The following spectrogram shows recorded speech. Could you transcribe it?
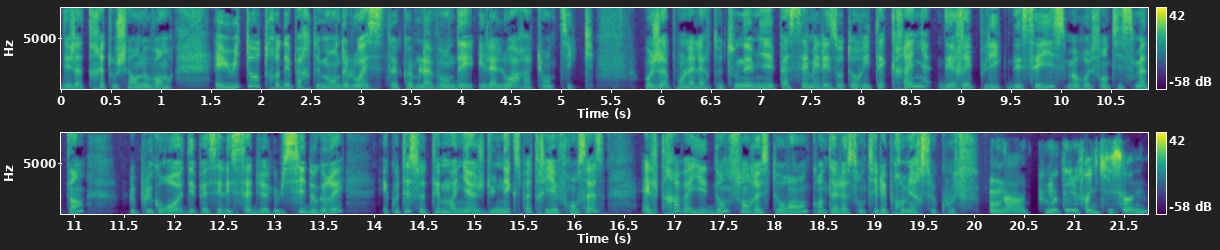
déjà très touché en novembre, et huit autres départements de l'Ouest comme la Vendée et la Loire-Atlantique. Au Japon, l'alerte tsunami est passée, mais les autorités craignent des répliques des séismes ressentis ce matin. Le plus gros a dépassé les 7,6 degrés. Écoutez ce témoignage d'une expatriée française. Elle travaillait dans son restaurant quand elle a senti les premières secousses. On a tous nos téléphones qui sonnent.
